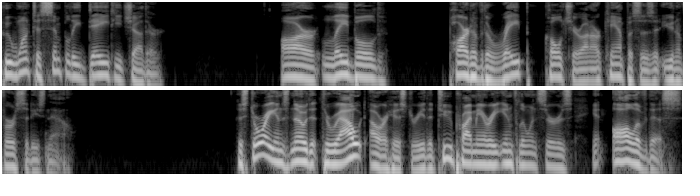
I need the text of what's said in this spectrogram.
who want to simply date each other are labeled part of the rape culture on our campuses at universities now. Historians know that throughout our history, the two primary influencers in all of this,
